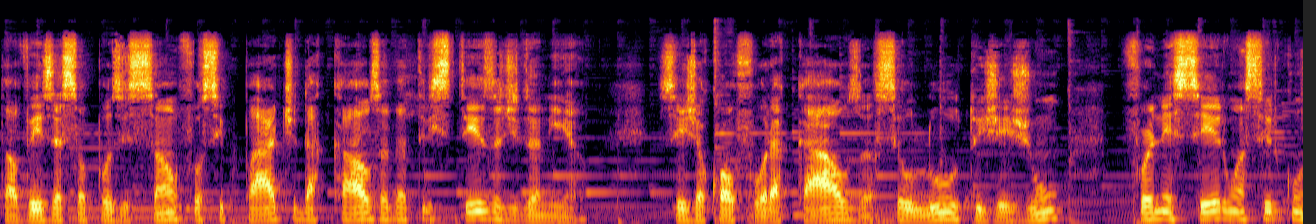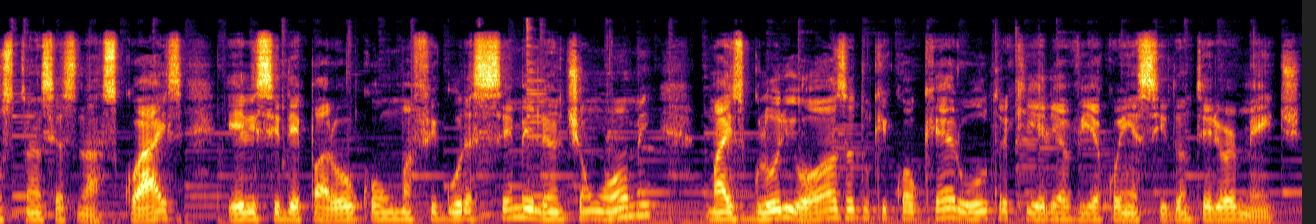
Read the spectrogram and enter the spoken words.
Talvez essa oposição fosse parte da causa da tristeza de Daniel. Seja qual for a causa, seu luto e jejum forneceram as circunstâncias nas quais ele se deparou com uma figura semelhante a um homem, mais gloriosa do que qualquer outra que ele havia conhecido anteriormente.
